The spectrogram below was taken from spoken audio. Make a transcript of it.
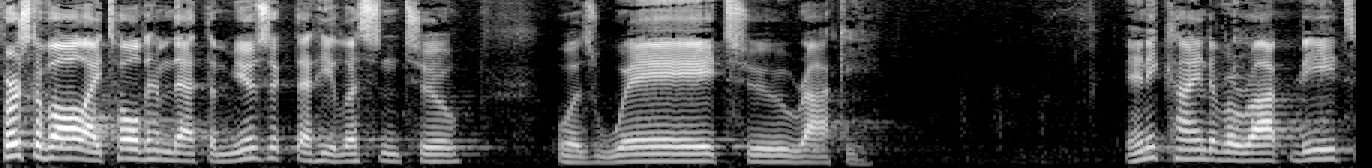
First of all, I told him that the music that he listened to was way too rocky. Any kind of a rock beat,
